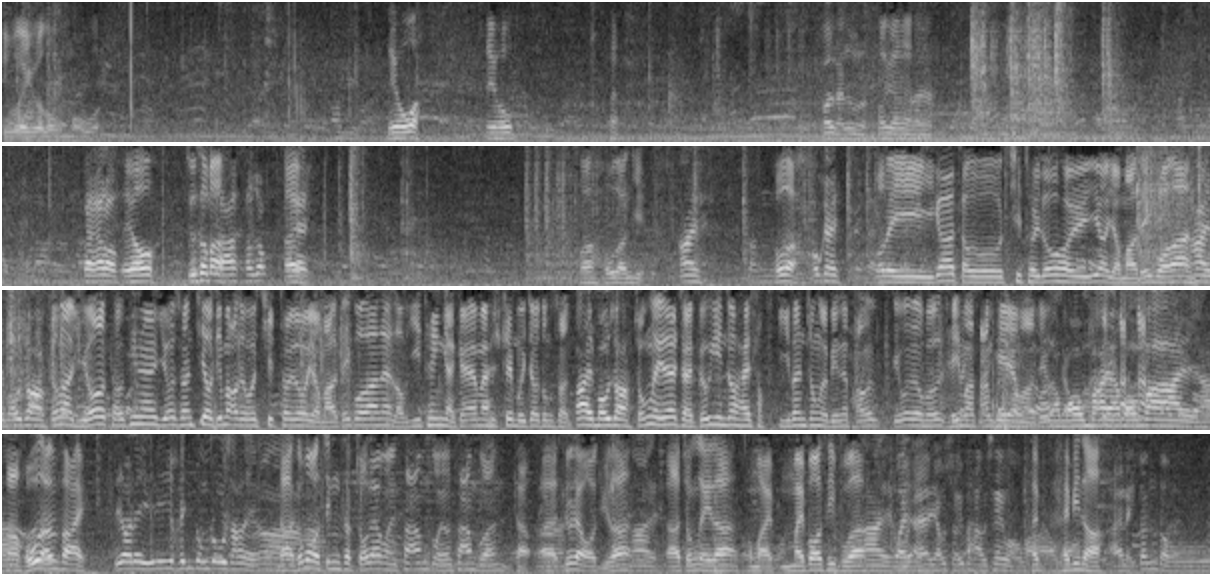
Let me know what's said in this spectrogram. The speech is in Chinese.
屌你個老母啊！你好啊，你好，開緊啦。開緊啊！喂，hello，你好，小心啊！手足，係，哇，好撚熱。係好啦，OK，我哋而家就撤退到去呢個油麻地過欄。係冇錯。咁啊，如果頭先咧，如果想知道點解我哋會撤退到油麻地過欄咧，留意聽日嘅 MHK 每周通訊。係冇錯。總理咧就係表演咗喺十二分鐘裏邊咧跑屌咗起碼三 K 啊嘛，屌！又冇咁快啊，冇咁快啊，啊！好撚快！你我哋呢啲輕功高手嚟啊嘛。嗱，咁我證實咗咧，我哋三個有三個人，誒小弟鱷魚啦，啊總理啦，同埋唔係波師傅啦。係。喂誒，有水炮車喎，喺喺邊度啊？喺彌敦道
